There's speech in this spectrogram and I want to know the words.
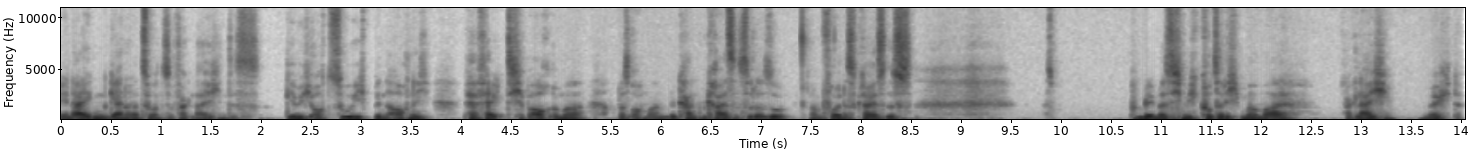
Wir neigen gerne dazu, uns zu vergleichen. Das gebe ich auch zu. Ich bin auch nicht perfekt. Ich habe auch immer, ob das auch mal im Bekanntenkreis ist oder so, im Freundeskreis ist, das Problem, dass ich mich kurzzeitig immer mal vergleichen möchte.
